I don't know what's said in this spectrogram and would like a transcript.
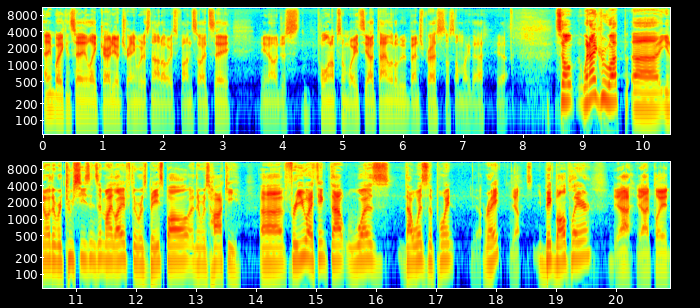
anybody can say they like cardio training, but it's not always fun. So I'd say, you know, just pulling up some weights the odd time, a little bit of bench press, so something like that. Yeah. So when I grew up, uh, you know, there were two seasons in my life. There was baseball and there was hockey. Uh, for you, I think that was that was the point, Yep. right? Yep. You big ball player. Yeah. Yeah. I played,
